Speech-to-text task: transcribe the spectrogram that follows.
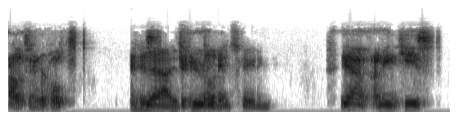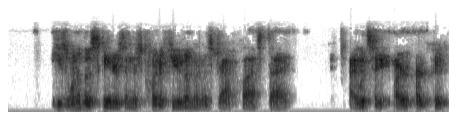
Alexander Holtz and his yeah, his shooting, and skating. Yeah, I mean he's he's one of those skaters, and there's quite a few of them in this draft class that I would say are, are good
